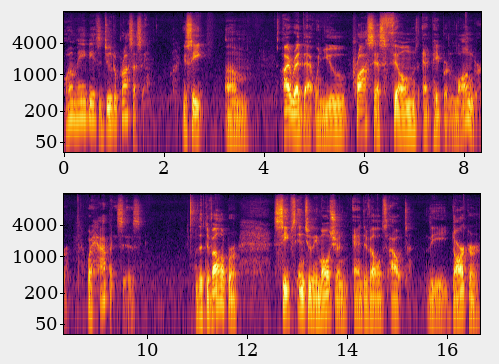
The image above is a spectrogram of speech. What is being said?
well, maybe it's due to processing. You see, um, I read that when you process films and paper longer, what happens is the developer seeps into the emulsion and develops out the darker,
